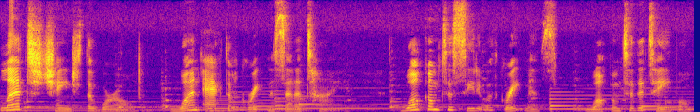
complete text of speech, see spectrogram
Let's change the world, one act of greatness at a time. Welcome to Seated with Greatness. Welcome to the table.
